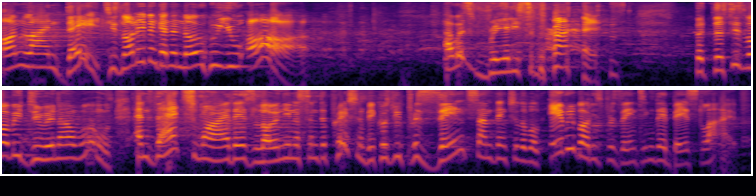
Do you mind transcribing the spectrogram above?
online date? He's not even going to know who you are. I was really surprised. But this is what we do in our world. And that's why there's loneliness and depression, because we present something to the world. Everybody's presenting their best life.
